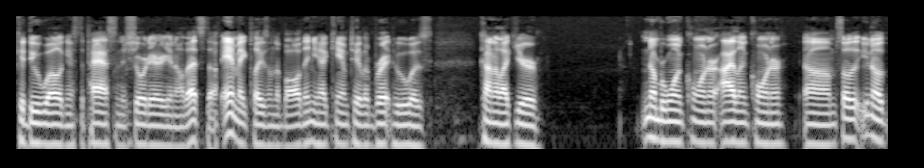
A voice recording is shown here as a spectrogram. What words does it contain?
could do well against the pass in the short area and all that stuff and make plays on the ball. Then you had Cam Taylor Britt, who was kind of like your number one corner, island corner. Um, so you know,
